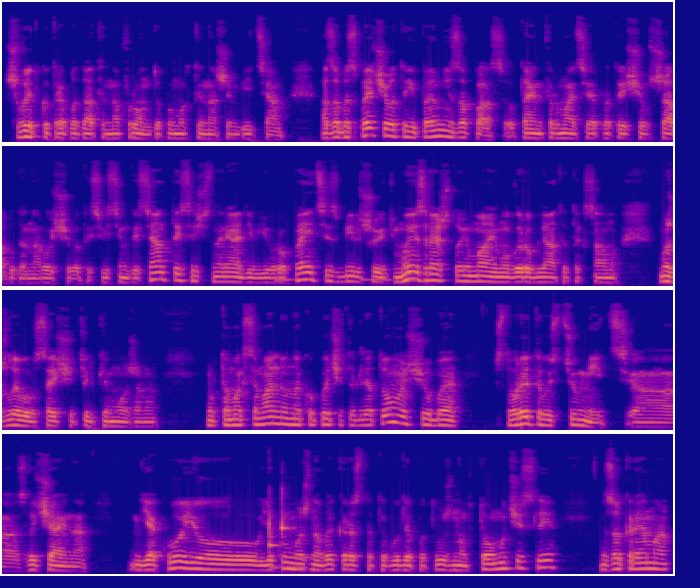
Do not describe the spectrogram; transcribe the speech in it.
швидко треба дати на фронт, допомогти нашим бійцям, а забезпечувати і певні запаси. Ота інформація про те, що в США буде нарощуватись 80 тисяч снарядів, європейці збільшують. Ми, зрештою, маємо виробляти так само, можливо, все, що тільки можемо. Тобто максимально накопичити для того, щоб створити ось цю міць, звичайно, якою, яку можна використати буде потужно, в тому числі, зокрема,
